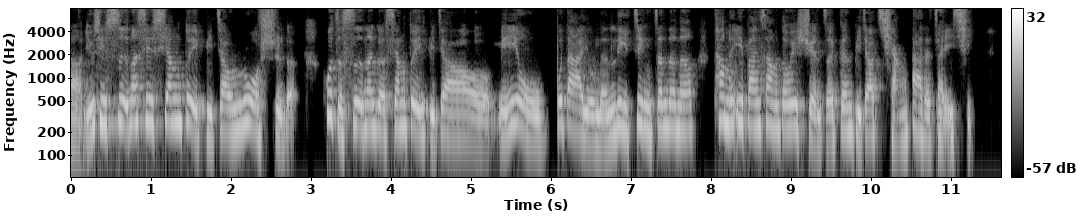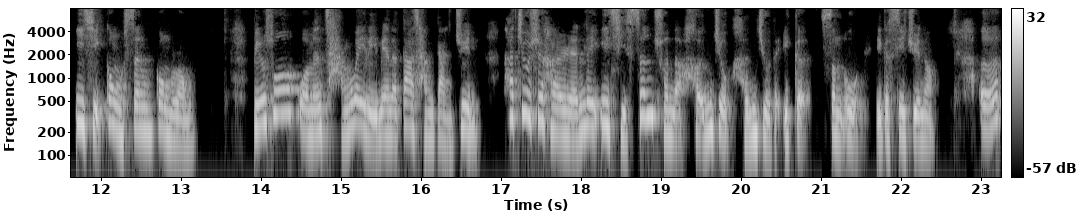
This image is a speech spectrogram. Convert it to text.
啊，尤其是那些相对比较弱势的，或者是那个相对比较没有不大有能力竞争的呢，他们一般上都会选择跟比较强大的在一起，一起共生共荣。比如说，我们肠胃里面的大肠杆菌，它就是和人类一起生存了很久很久的一个生物，一个细菌哦。而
